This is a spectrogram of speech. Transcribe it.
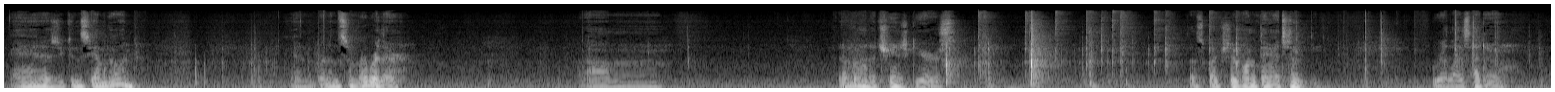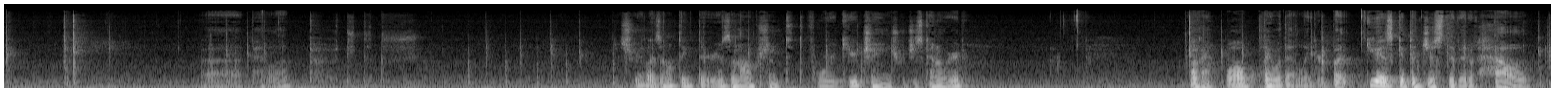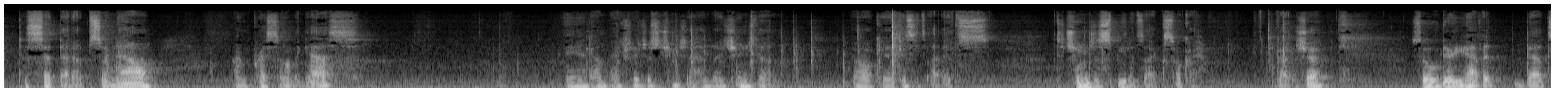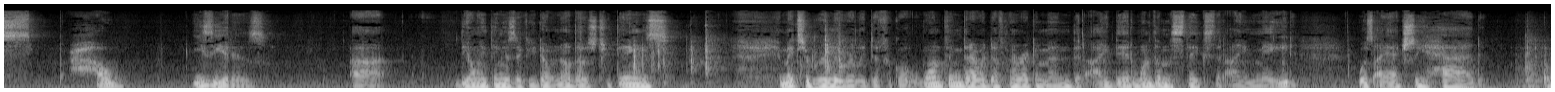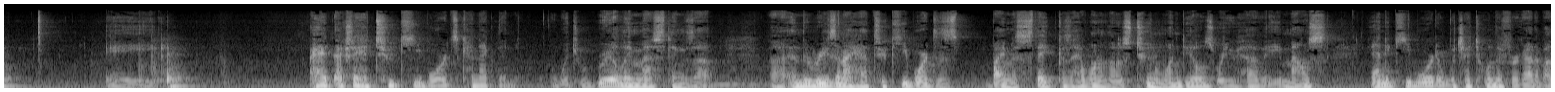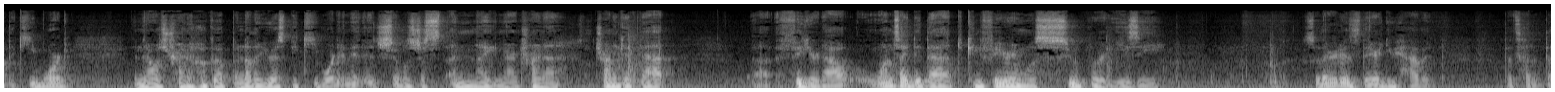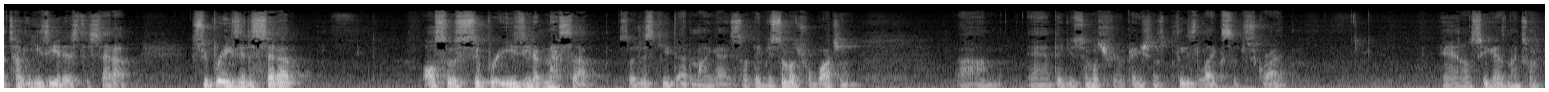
and as you can see, I'm going. And burning some rubber there. Um, I don't know how to change gears. That's actually one thing I didn't realize how to uh, pedal up. Just realized I don't think there is an option for gear change, which is kind of weird. Okay, well, I'll play with that later, but you guys get the gist of it of how to set that up. So now I'm pressing on the gas and I'm actually just changed. How did I change that? Oh, okay, I guess it's, it's to change the speed, it's X. Okay, gotcha. So there you have it. That's how easy it is. Uh, the only thing is if you don't know those two things, it makes it really, really difficult. One thing that I would definitely recommend that I did, one of the mistakes that I made was I actually had a, I had actually had two keyboards connected, which really messed things up. Uh, and the reason I had two keyboards is by mistake because I have one of those two-in-one deals where you have a mouse and a keyboard, which I totally forgot about the keyboard. And then I was trying to hook up another USB keyboard and it, it, it was just a nightmare trying to trying to get that uh, figured out. Once I did that, configuring was super easy. So there it is. There you have it. That's how, that's how easy it is to set up. Super easy to set up. Also super easy to mess up. So just keep that in mind, guys. So thank you so much for watching. Um, and thank you so much for your patience. Please like, subscribe. And I'll see you guys next one.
